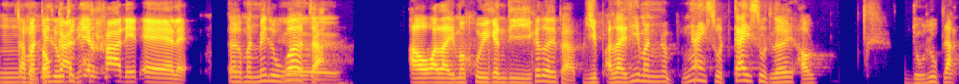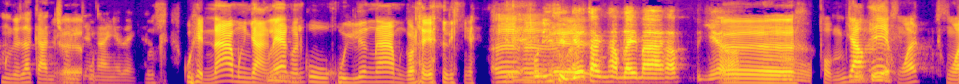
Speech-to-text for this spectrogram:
อืแต่มันเหอไม่รู้ต้องการจะที่จะฆ่าเดทแอร์แหละเออมันไม่รู้ว่าจะ เออเอาอะไรมาคุยกันดีก็เลยแบบ หยิบอะไรที่มันแบบง่ายสุดใกล้สุดเลย เอาดูรูปลักษณ์มึงเลยละกันช่วงนี้ยังไงอะไรอย่างเงี้ยกูเห็นหน้ามึงอย่างแรกอืมนั้นกูคุยเรื่องหน้ามึงก่อนเลยอะไรเงี้ยเออเออคนนี้เอสื่ออเยอะจังทำอะไรมาครับอย่างเงี้ยเอเหรออโอ้ผมยาวเดี๋ยวเอ๊ะหัว หัว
